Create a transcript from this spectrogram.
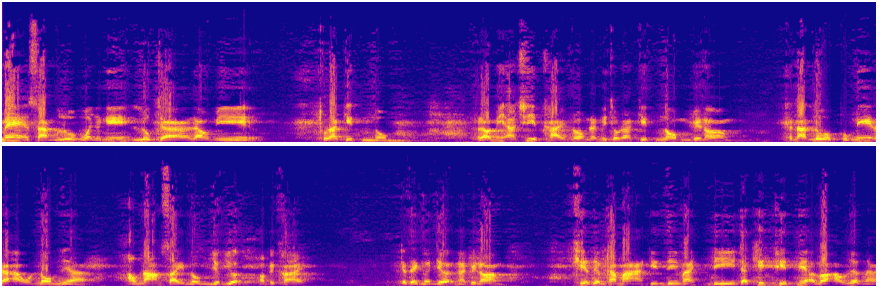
แม่สั่งลูกว่าอย่างนี้ ลูกจ๋าเรามีธุรกิจนม เรามีอาชีพขายนมเรามีธุรกิจนมพี่น้องฉะนั้นลูกพวกนี้เราเอานมเนี่ย เอาน้ำใส่นมเยอะๆเอาไปขาย จะได้เงินเยอะไงพี่น้องคิดเรื่องทำมาหากินดีไหมดีแต่คิดผิดเนี่ยเราเอาเรื่องนะ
